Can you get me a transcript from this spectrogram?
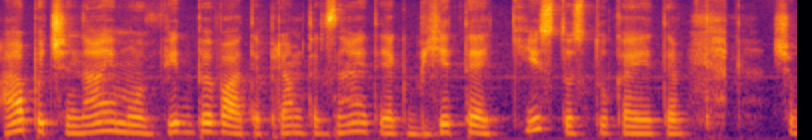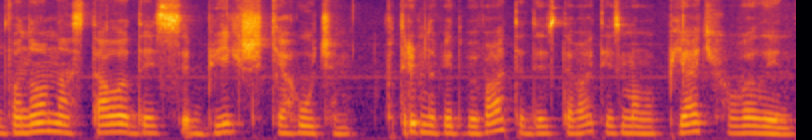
а починаємо відбивати. Прям так, знаєте, як б'єте тісто, стукаєте, щоб воно в нас стало десь більш тягучим. Потрібно відбивати десь, давайте візьмемо 5 хвилин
